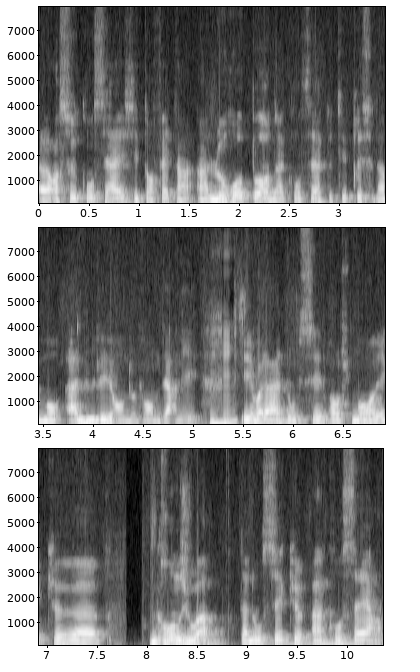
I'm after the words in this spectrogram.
Alors ce concert, c'est en fait un, un- le report d'un concert qui était précédemment annulé en novembre dernier. Mhm. Et voilà, donc c'est franchement avec euh, grande joie d'annoncer qu'un concert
